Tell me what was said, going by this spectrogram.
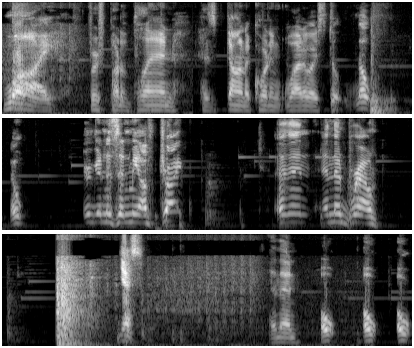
Why? First part of the plan has gone according. Why do I still? No, no. You're gonna send me off track. And then, and then brown. Yes. And then, oh, oh, oh,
